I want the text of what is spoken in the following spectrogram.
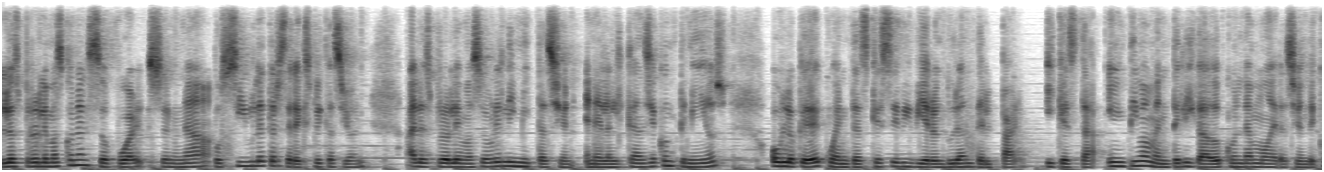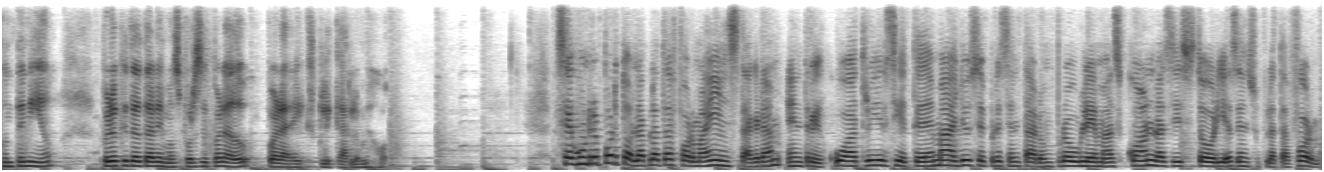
Los problemas con el software son una posible tercera explicación a los problemas sobre limitación en el alcance de contenidos o bloqueo de cuentas que se vivieron durante el paro y que está íntimamente ligado con la moderación de contenido, pero que trataremos por separado para explicarlo mejor. Según reportó la plataforma Instagram, entre el 4 y el 7 de mayo se presentaron problemas con las historias en su plataforma.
